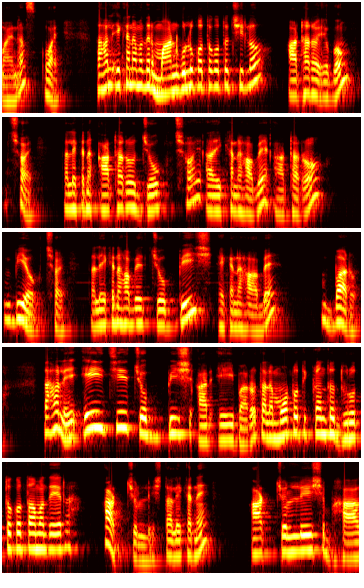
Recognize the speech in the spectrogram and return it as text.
মাইনাস ওয়াই তাহলে এখানে আমাদের মানগুলো কত কত ছিল? আঠারো এবং ছয়। তাহলে এখানে আঠারো যোগ ছয়, আর এখানে হবে আঠারো বিয়োগ ছয়। তাহলে এখানে হবে চব্বিশ, এখানে হবে বারো। তাহলে এই যে চব্বিশ আর এই বারো, তাহলে মোট অতিক্রান্ত দূরত্ব কত আমাদের? আটচল্লিশ। তাহলে এখানে আটচল্লিশ ভাগ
